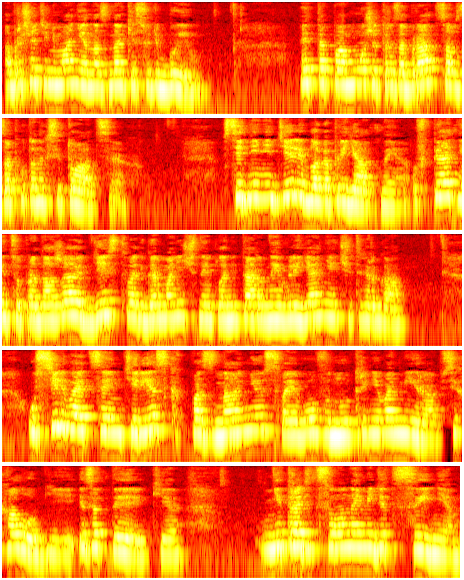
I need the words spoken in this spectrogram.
обращайте внимание на знаки судьбы. Это поможет разобраться в запутанных ситуациях. Все дни недели благоприятные. В пятницу продолжают действовать гармоничные планетарные влияния четверга. Усиливается интерес к познанию своего внутреннего мира, психологии, эзотерики, нетрадиционной медицине.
